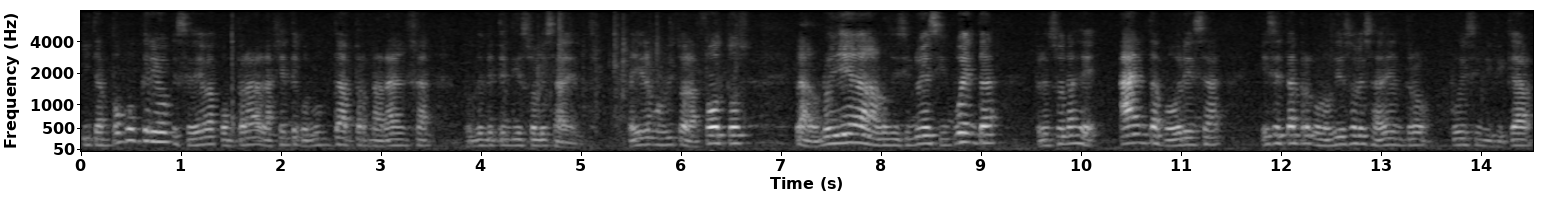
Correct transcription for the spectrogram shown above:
y tampoco creo que se deba comprar a la gente con un tupper naranja donde meten 10 soles adentro. Ayer hemos visto las fotos, claro, no llegan a los 19.50, pero en zonas de alta pobreza, ese tupper con los 10 soles adentro puede significar,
